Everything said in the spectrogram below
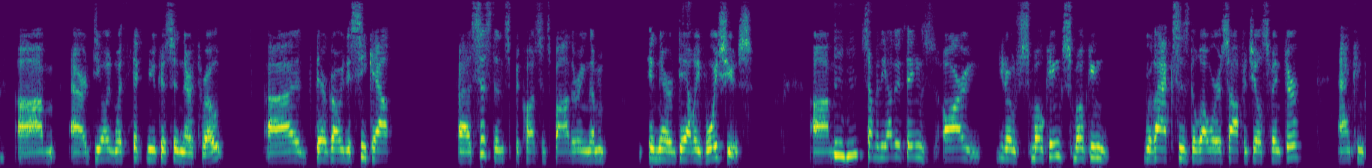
um, are dealing with thick mucus in their throat, uh, they're going to seek out uh, assistance because it's bothering them in their daily voice use. Um, mm-hmm. Some of the other things are, you know, smoking. Smoking relaxes the lower esophageal sphincter and can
